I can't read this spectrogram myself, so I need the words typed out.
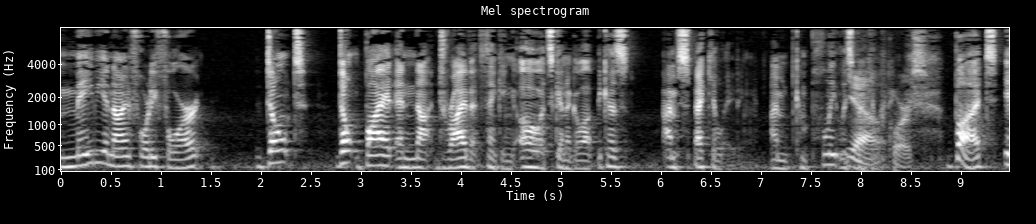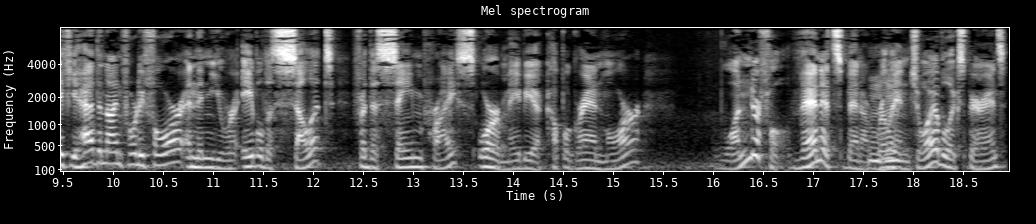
maybe a 944. Don't don't buy it and not drive it thinking, oh, it's going to go up because I'm speculating. I'm completely Yeah, speculating. of course. But if you had the 944 and then you were able to sell it for the same price or maybe a couple grand more, wonderful. Then it's been a really enjoyable experience.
